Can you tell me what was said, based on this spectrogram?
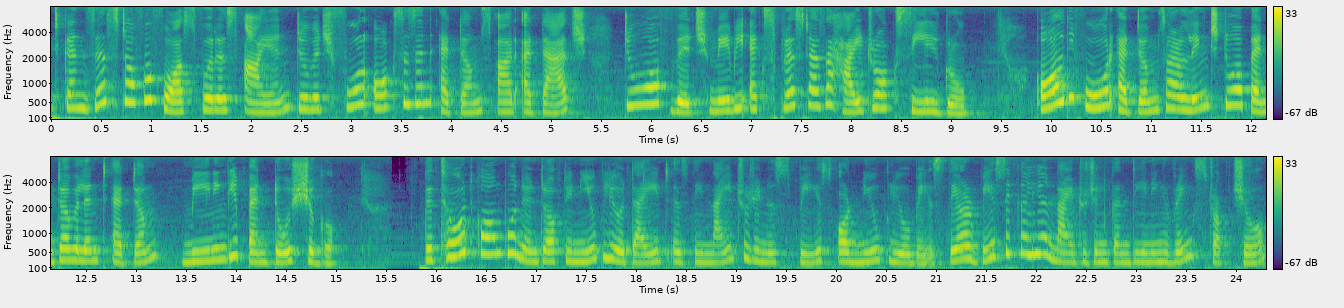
It consists of a phosphorus ion to which four oxygen atoms are attached, two of which may be expressed as a hydroxyl group. All the four atoms are linked to a pentavalent atom, meaning the pentose sugar. The third component of the nucleotide is the nitrogenous base or nucleobase. They are basically a nitrogen containing ring structure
